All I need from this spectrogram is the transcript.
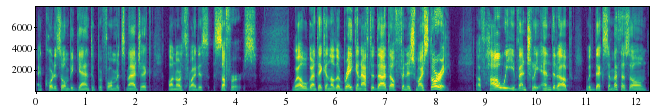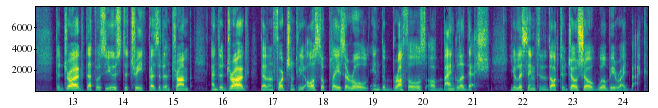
and cortisone began to perform its magic on arthritis sufferers. Well, we're going to take another break, and after that, I'll finish my story of how we eventually ended up with dexamethasone, the drug that was used to treat President Trump, and the drug that unfortunately also plays a role in the brothels of Bangladesh. You're listening to the Dr. Joe Show. We'll be right back.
